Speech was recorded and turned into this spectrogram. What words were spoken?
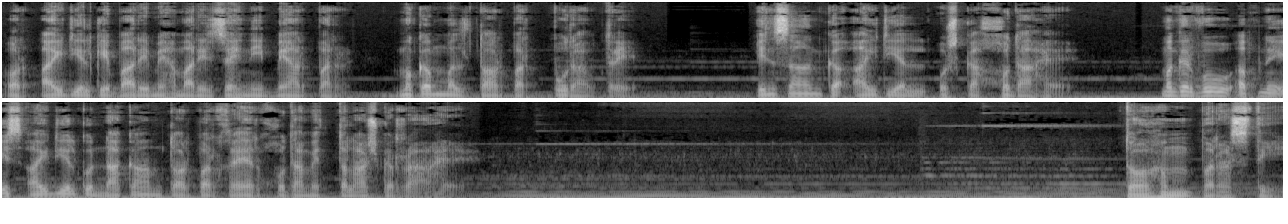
اور آئیڈیل کے بارے میں ہمارے ذہنی معیار پر مکمل طور پر پورا اترے۔ انسان کا آئیڈیل اس کا خدا ہے، مگر وہ اپنے اس آئیڈیل کو ناکام طور پر غیر خدا میں تلاش کر رہا ہے۔ توہم پرستی۔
